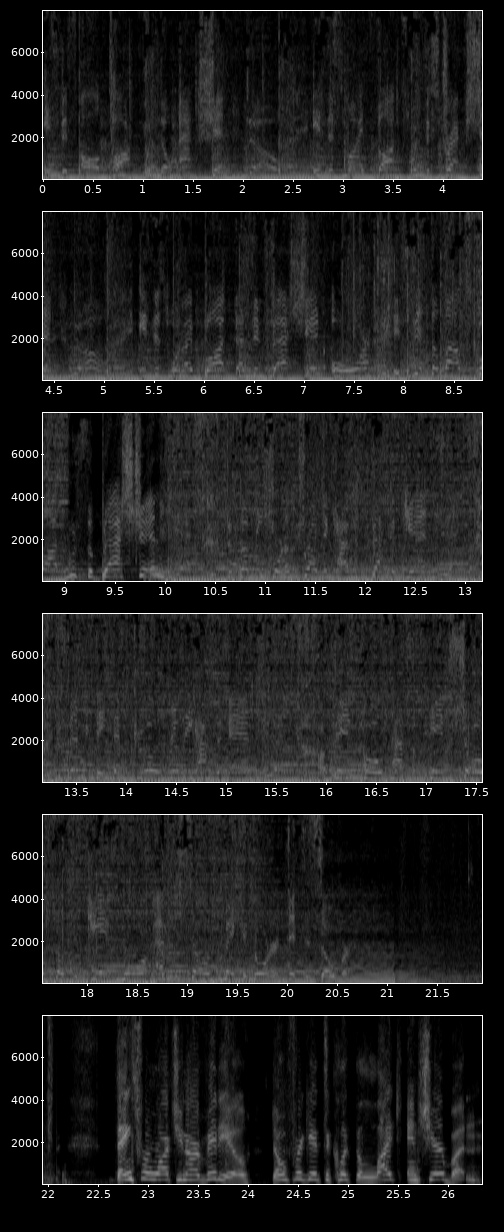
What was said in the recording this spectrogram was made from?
Is this all talk with no action? No. Is this my thoughts with distraction? No. Is this what I bought that's in fashion? Or is this the loud spot with Sebastian? Yes. Does nothing short of tragic have his back again? Yes. Does everything that's good really have to end? A pin post has a pin show, so to get more episodes, make an order. This is over. Thanks for watching our video. Don't forget to click the like and share button.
